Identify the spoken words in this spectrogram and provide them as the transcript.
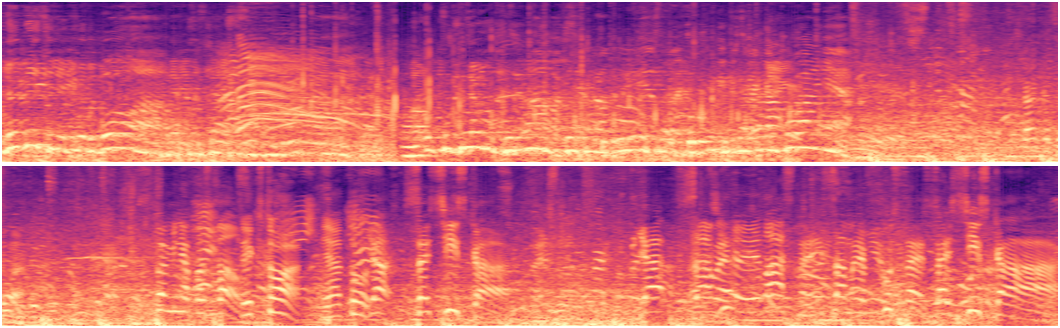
Любители футбола прямо сейчас. у футбольного Динамо. Кто меня позвал? Ты кто? Я тут. Я сосиска. Я самая классная и самая вкусная сосиска.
